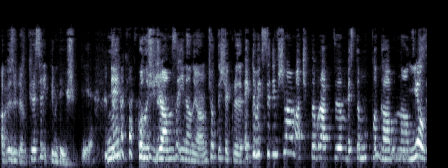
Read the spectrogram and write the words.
abi özür dilerim, küresel iklim değişikliği ne konuşacağımıza inanıyorum. Çok teşekkür ederim. Eklemek istediğim bir şey var mı? Açıkta bıraktığım, Beste mutlaka bunun altını Yok,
